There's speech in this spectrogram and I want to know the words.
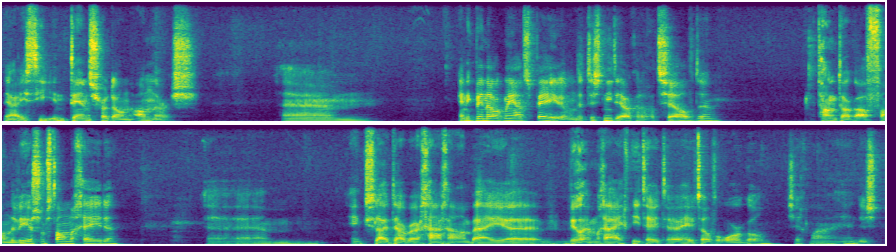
ja, is die intenser dan anders. Ehm, en ik ben er ook mee aan het spelen, want het is niet elke dag hetzelfde. Het hangt ook af van de weersomstandigheden. Ehm, ik sluit daarbij graag aan bij eh, Wilhelm Reich, die het heet, eh, heeft over orgon, zeg maar. Hè? Dus,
